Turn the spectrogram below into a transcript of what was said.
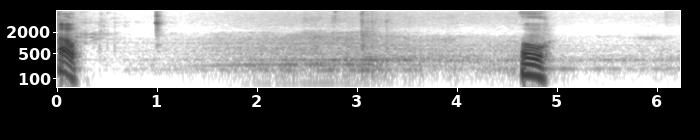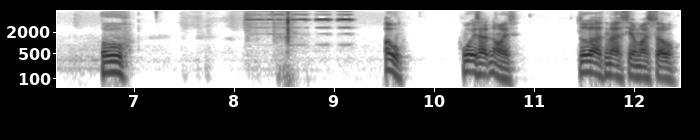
Oh. Oh. Oh. Oh. What is that noise? Lord have mercy on my soul.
